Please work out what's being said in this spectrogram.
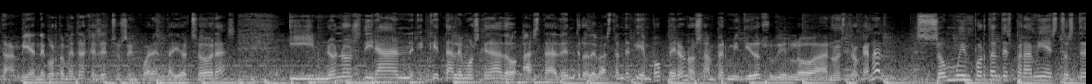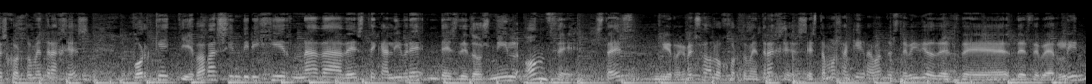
también de cortometrajes hechos en 48 horas, y no nos dirán qué tal hemos quedado hasta dentro de bastante tiempo, pero nos han permitido subirlo a nuestro canal. Son muy importantes para mí estos tres cortometrajes porque llevaba sin dirigir nada de este calibre desde 2011. Este es mi regreso a los cortometrajes. Estamos aquí grabando este vídeo desde, desde Berlín.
